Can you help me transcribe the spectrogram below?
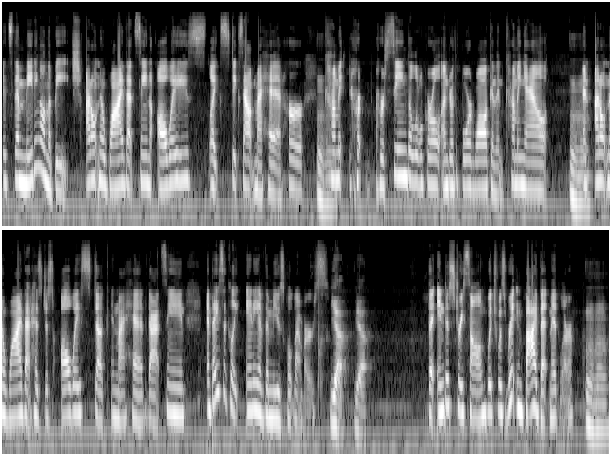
It's them meeting on the beach. I don't know why that scene always like sticks out in my head. Her coming, her her seeing the little girl under the boardwalk and then coming out. And I don't know why that has just always stuck in my head. That scene, and basically any of the musical numbers. Yeah, yeah. the industry song, which was written by Bette Midler. Mm-hmm.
